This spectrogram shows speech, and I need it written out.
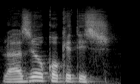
ラジオコケティッシュ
